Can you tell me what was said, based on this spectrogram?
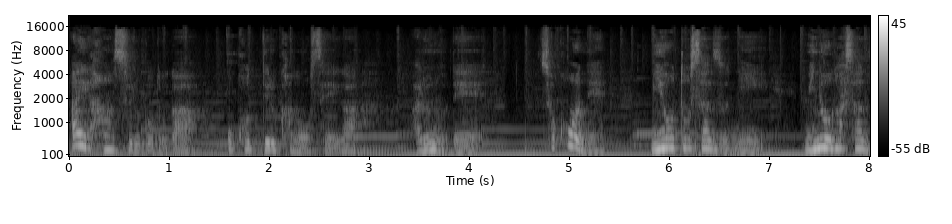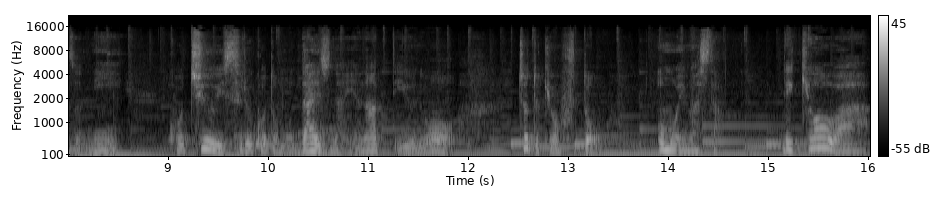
相反することが起こってる可能性があるのでそこをね見落とさずに見逃さずにこう注意することも大事なんやなっていうのをちょっと今日ふと思いました。で今日は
